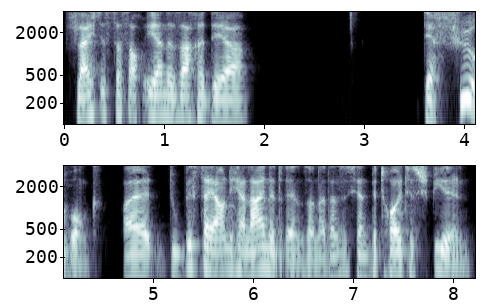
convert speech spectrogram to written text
vielleicht ist das auch eher eine Sache der, der Führung, weil du bist da ja auch nicht alleine drin, sondern das ist ja ein betreutes Spielen.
